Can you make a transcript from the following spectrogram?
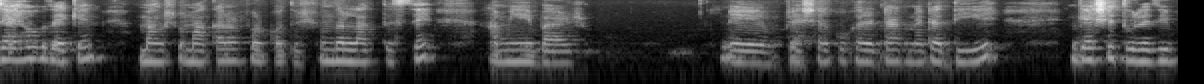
যাই হোক দেখেন, মাংস মাখানোর পর কত সুন্দর লাগতেছে। আমি এবার প্রেশার কুকারের ঢাকনাটা দিয়ে গ্যাসে তুলে দিব।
